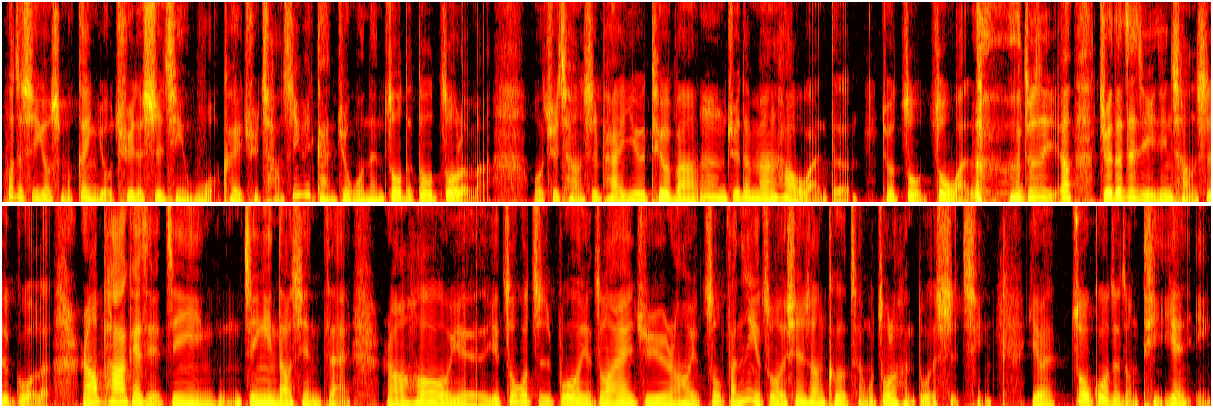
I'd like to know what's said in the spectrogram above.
或者是有什么更有趣的事情我可以去尝试，因为感觉我能做的都做了嘛。我去尝试拍 YouTube 啊，嗯，觉得蛮好玩的，就做做完了，就是要觉得自己已经尝试过了。然后 Podcast 也经营经营到现在，然后也也做过直播，也做 IG，然后也做，反正也做了线上课程，我做了很多的事情，也做过这种体验营。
